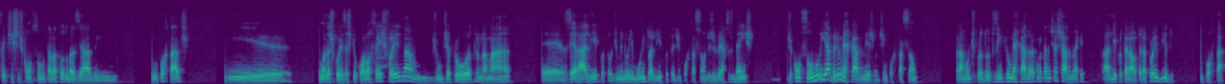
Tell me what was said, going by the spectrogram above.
fetiche de consumo estava todo baseado em, importados. E uma das coisas que o Collor fez foi, na, de um dia para o outro, na marra, é, zerar a alíquota ou diminuir muito a alíquota de importação de diversos bens de consumo e abrir o mercado mesmo de importação para muitos produtos em que o mercado era completamente fechado. Não é que a alíquota era alta, era proibido importar.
